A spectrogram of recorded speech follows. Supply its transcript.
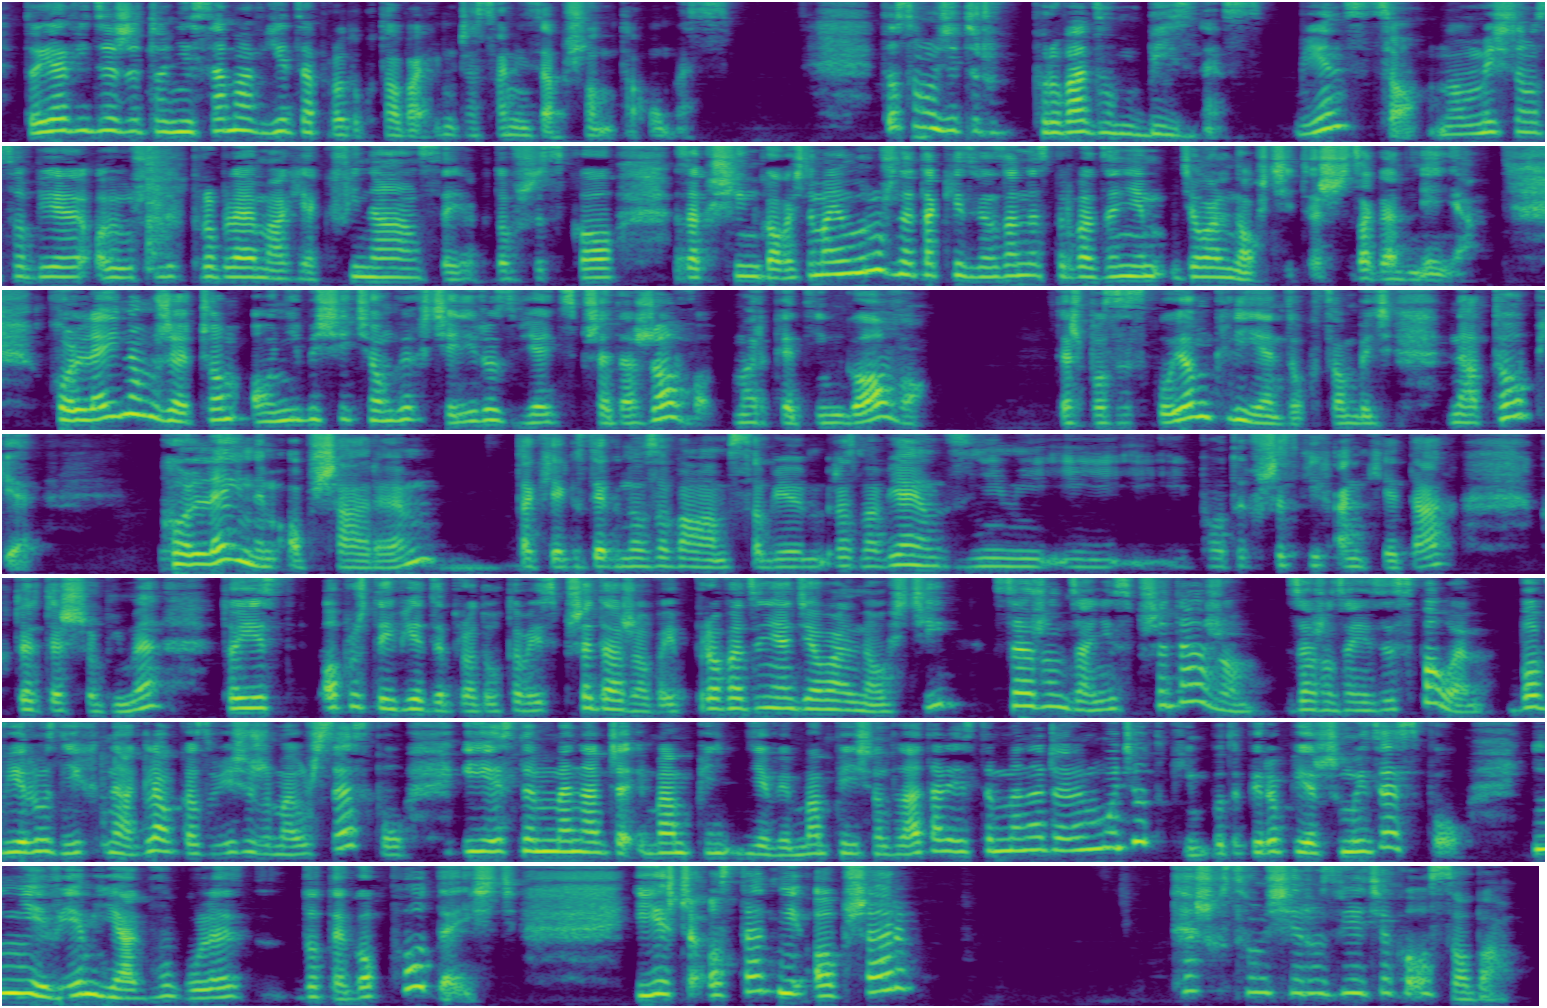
to ja widzę, że to nie sama wiedza produktowa im czasami zaprząta umysł. To są ludzie, którzy prowadzą biznes. Więc co? No myślą sobie o różnych problemach, jak finanse, jak to wszystko zaksięgować. No mają różne takie związane z prowadzeniem działalności też zagadnienia. Kolejną rzeczą, oni by się ciągle chcieli rozwijać sprzedażowo, marketingowo. Też pozyskują klientów, chcą być na topie. Kolejnym obszarem tak jak zdiagnozowałam sobie, rozmawiając z nimi i, i, po tych wszystkich ankietach, które też robimy, to jest oprócz tej wiedzy produktowej, sprzedażowej, prowadzenia działalności, zarządzanie sprzedażą, zarządzanie zespołem, bo wielu z nich nagle okazuje się, że ma już zespół i jestem menadżerem, mam, nie wiem, mam 50 lat, ale jestem menadżerem młodziutkim, bo dopiero pierwszy mój zespół i nie wiem, jak w ogóle do tego podejść. I jeszcze ostatni obszar, też chcą się rozwijać jako osoba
